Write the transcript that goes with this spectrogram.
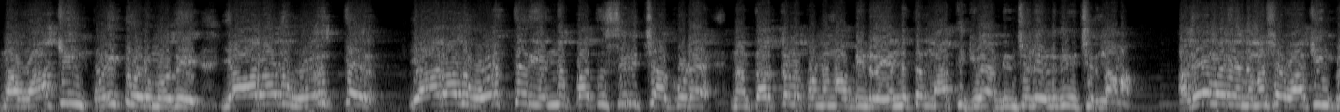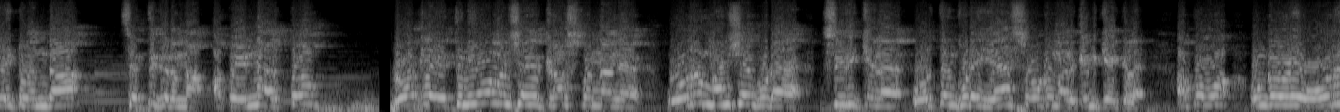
நான் வாக்கிங் போயிட்டு வரும்போது யாராவது ஒருத்தர் யாராவது ஒருத்தர் என்ன பார்த்து சிரிச்சா கூட நான் தற்கொலை பண்ணணும் அப்படின்ற எண்ணத்தை மாத்திக்குவேன் அப்படின்னு சொல்லி எழுதி வச்சிருந்தானா அதே மாதிரி அந்த மனுஷன் வாக்கிங் போயிட்டு வந்தா செத்து கிடந்தான் அப்ப என்ன அர்த்தம்? ரோட்ல எத்தனையோ மனுஷங்க கிராஸ் பண்ணாங்க. ஒரு மனுஷன் கூட சிரிக்கல ஒருத்தன் கூட ஏன் சோகமா இருக்குன்னு கேட்கல அப்போ உங்களுடைய ஒரு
